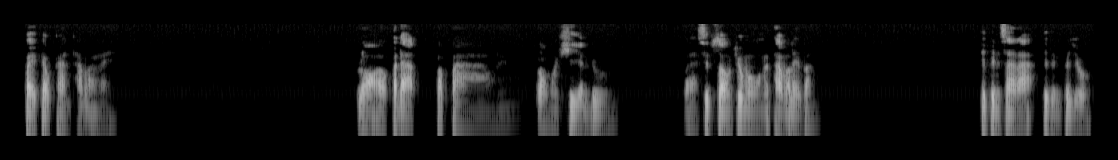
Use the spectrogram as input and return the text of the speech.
ไปกับการทำอะไร ลองเอากระดาษปะปาลองมาเขียนดูว่าสิบสองชั่วโมงนะทำอะไรบ้าง ที่เป็นสาระที่เป็นประโยชน์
